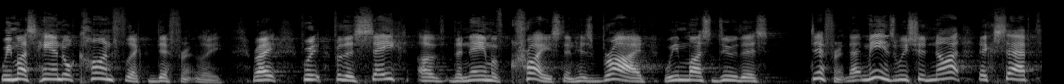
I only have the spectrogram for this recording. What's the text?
we must handle conflict differently, right? For, for the sake of the name of Christ and his bride, we must do this different. That means we should not accept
